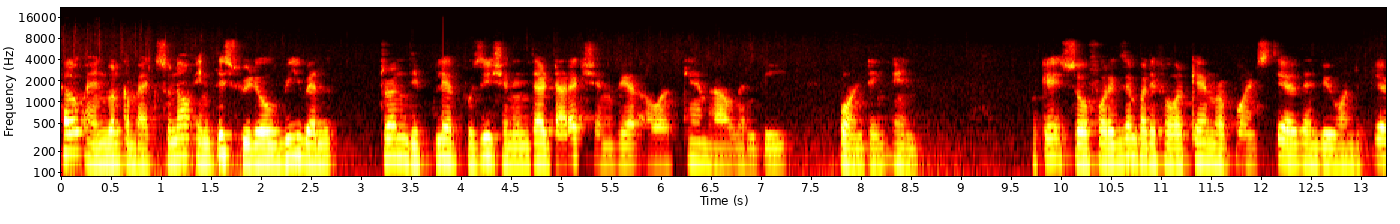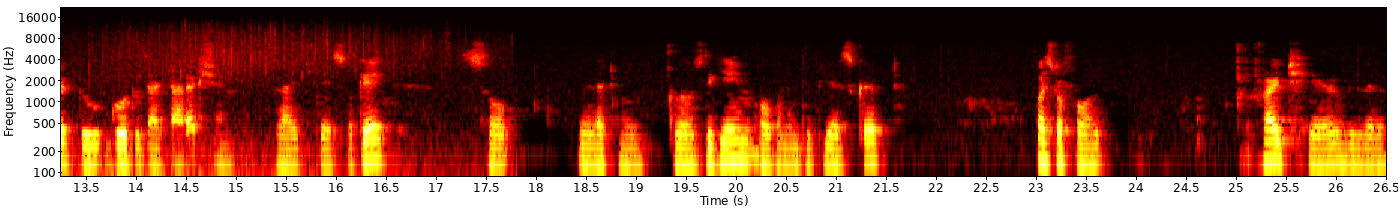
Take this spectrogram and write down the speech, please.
Hello and welcome back. So now in this video we will turn the player position in that direction where our camera will be pointing in. Okay, so for example if our camera points there then we want the player to go to that direction like this. Okay, so let me close the game, open the player script. First of all, right here we will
